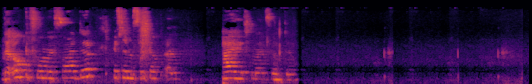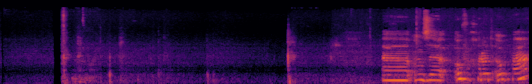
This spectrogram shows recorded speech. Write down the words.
De opa van mijn vader heeft hem verteld en hij heeft mij verteld. Uh, onze overgrootopa,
